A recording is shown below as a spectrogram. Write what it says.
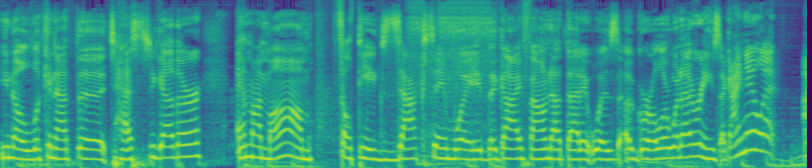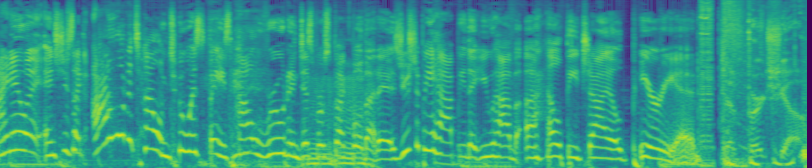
you know looking at the test together and my mom felt the exact same way the guy found out that it was a girl or whatever and he's like i knew it I knew it. And she's like, I want to tell him to his face how rude and disrespectful mm-hmm. that is. You should be happy that you have a healthy child, period. The Bert Show.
